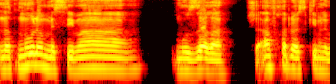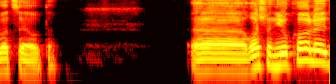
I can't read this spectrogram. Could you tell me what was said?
נתנו לו משימה מוזרה, שאף אחד לא הסכים לבצע אותה. ראש הניו קולג'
